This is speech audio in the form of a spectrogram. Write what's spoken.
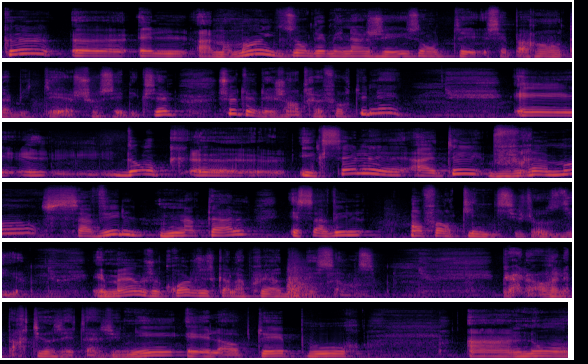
que euh, à un moment ils ont déménagé, ses parents ont habité à Chaussée d'Ixelles, c'était des gens très fortunés. Et euh, donc, euh, Ixelles a été vraiment sa ville natale et sa ville enfantine, si j'ose dire. Et même, je crois, jusqu'à la préadolescence. Puis alors, elle est partie aux États-Unis et elle a opté pour un nom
